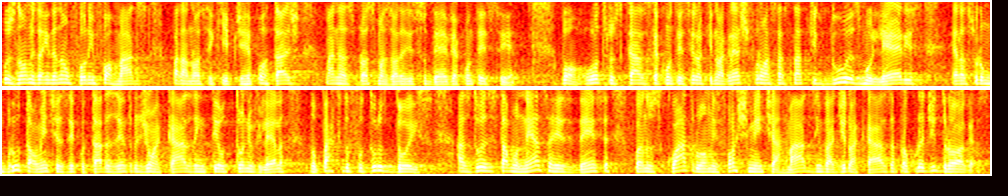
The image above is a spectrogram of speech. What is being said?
Os nomes ainda não foram informados para a nossa equipe de reportagem, mas nas próximas horas isso deve acontecer. Bom, outros casos que aconteceram aqui no Agreste foram o assassinato de duas duas mulheres, elas foram brutalmente executadas dentro de uma casa em Teotônio Vilela, no Parque do Futuro 2. As duas estavam nessa residência quando os quatro homens fortemente armados invadiram a casa à procura de drogas.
